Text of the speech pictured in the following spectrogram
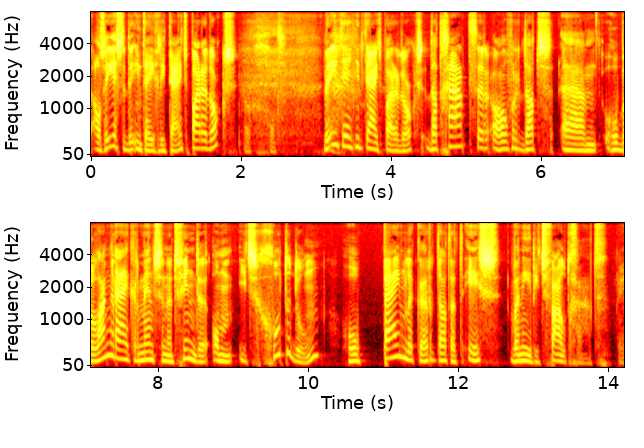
als eerste de integriteitsparadox. Oh god. De integriteitsparadox, dat gaat erover dat ehm, hoe belangrijker mensen het vinden om iets goed te doen, hoe pijnlijker dat het is wanneer iets fout gaat. Ja.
